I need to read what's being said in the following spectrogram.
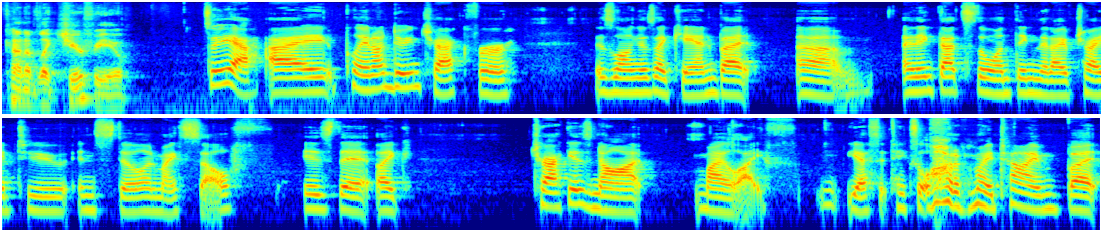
kind of like cheer for you? So yeah, I plan on doing track for as long as I can. But um, I think that's the one thing that I've tried to instill in myself is that like track is not my life. Yes, it takes a lot of my time, but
